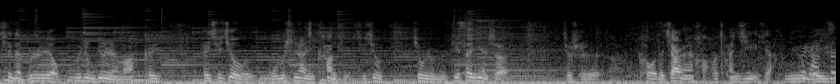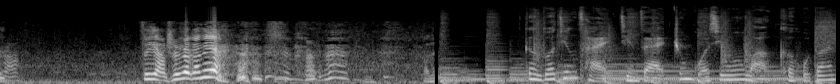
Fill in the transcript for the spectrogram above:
现在不是要危重病人吗？可以可以去救我们身上有抗体，去救救人。第三件事儿就是和我的家人好好团聚一下，因为我已经最想吃热干面。更多精彩尽在中国新闻网客户端。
